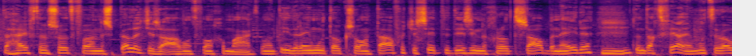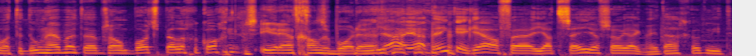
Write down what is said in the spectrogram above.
hij heeft een soort van spelletjesavond van gemaakt. Want iedereen moet ook zo aan tafeltje zitten. Het is in de grote zaal beneden. Toen dacht ik van, ja, je moet er wel wat te doen hebben. Toen heb ik zo'n bordspellen gekocht. Dus iedereen had ganzenborden. Ja, ja, denk ik. Ja, of uh, Yatzee of zo. Ja, ik weet het eigenlijk ook niet.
